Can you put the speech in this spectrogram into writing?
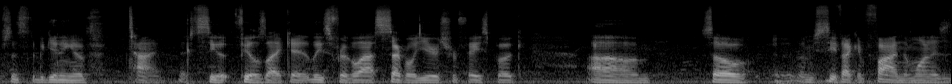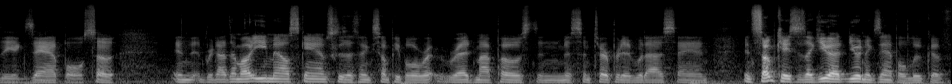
since the beginning of time. It feels like at least for the last several years for Facebook. Um, so let me see if I can find the one as the example. So, and we're not talking about email scams because I think some people re- read my post and misinterpreted what I was saying. In some cases, like you had you had an example, Luke, of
